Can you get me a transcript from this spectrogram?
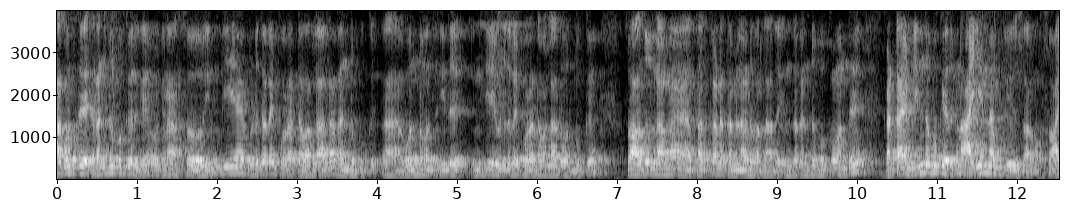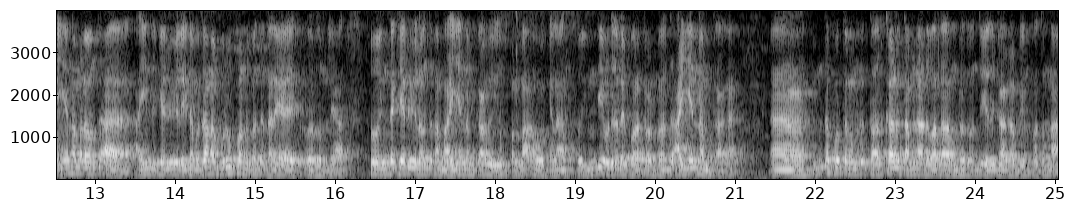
அவரது வந்து ரெண்டு புக்கு இருக்குது ஓகேங்களா ஸோ இந்திய விடுதலை போராட்ட வரலாறுல ரெண்டு புக்கு ஒன்று வந்து இது இந்திய விடுதலை போராட்ட வரலாறு ஒரு புக்கு ஸோ அதுவும் இல்லாமல் தற்கால தமிழ்நாடு வரலாறு இந்த ரெண்டு புக்கும் வந்து கட்டாயம். இந்த புக்கு எதுக்குன்னா ஐஎன்எம்க்கு யூஸ் ஆகும். ஸோ ஐஎன்எம்ல வந்து ஐந்து கேள்விகள் இடம்பெறுது ஆனால் குரூப் ஒன்றுக்கு வந்து நிறைய வருது இல்லையா? ஸோ இந்த கேள்விகளை வந்து நம்ம ஐஎன்எம்காக யூஸ் பண்ணலாம் ஓகேங்களா ஸோ இந்திய விடுதலை போராட்டம்ன்றது ஐஎன்எம்காக இந்த புத்தகம் வந்து தற்கால தமிழ்நாடு வரலாறுன்றது வந்து எதுக்காக அப்படின்னு பார்த்தோம்னா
